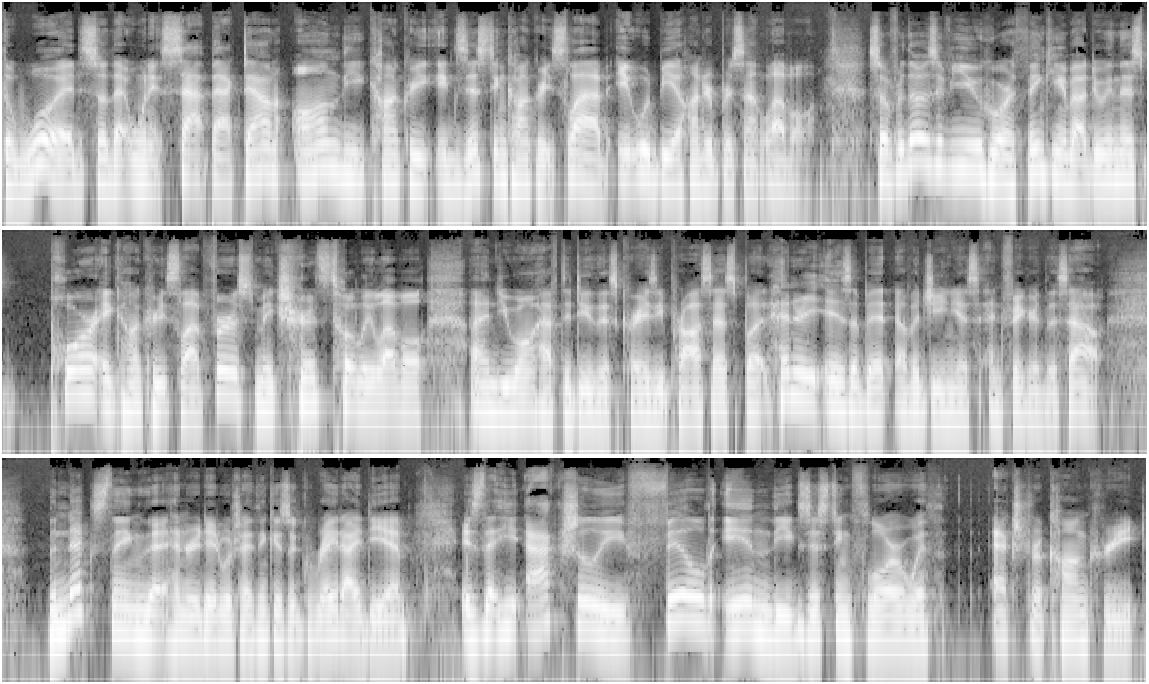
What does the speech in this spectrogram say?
the wood so that when it sat back down on the concrete existing concrete slab it would be 100% level so for those of you who are thinking about doing this pour a concrete slab first, make sure it's totally level, and you won't have to do this crazy process. But Henry is a bit of a genius and figured this out. The next thing that Henry did, which I think is a great idea, is that he actually filled in the existing floor with extra concrete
